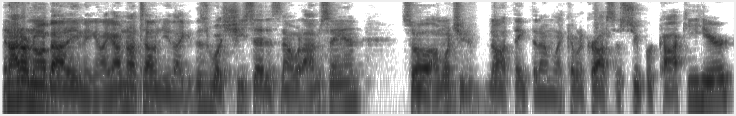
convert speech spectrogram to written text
And I don't know about anything. Like, I'm not telling you, like, this is what she said, it's not what I'm saying. So I want you to not think that I'm like coming across as super cocky here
